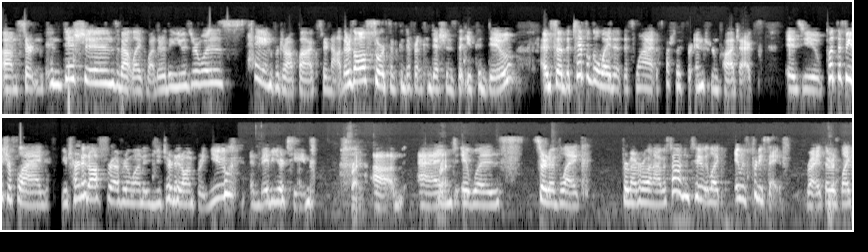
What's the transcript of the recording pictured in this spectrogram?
um, certain conditions about like whether the user was paying for Dropbox or not. There's all sorts of different conditions that you could do. And so the typical way that this went, especially for intern projects, is you put the feature flag, you turn it off for everyone, and you turn it on for you and maybe your team. Right. Um, and right. it was sort of like from everyone I was talking to, like it was pretty safe, right? There yeah. was like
